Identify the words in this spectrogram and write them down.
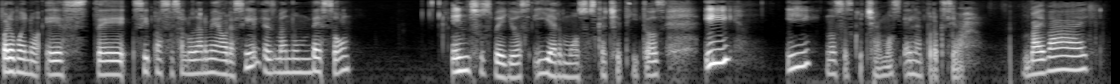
Pero bueno, este sí paso a saludarme. Ahora sí, les mando un beso en sus bellos y hermosos cachetitos y, y nos escuchamos en la próxima. Bye bye.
